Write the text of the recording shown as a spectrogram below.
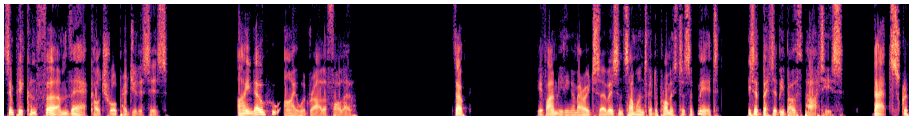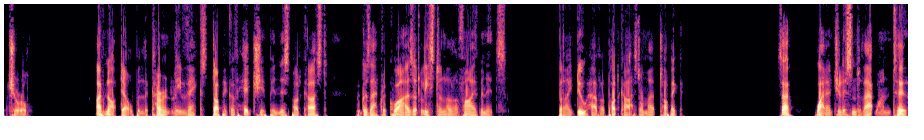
simply confirm their cultural prejudices? I know who I would rather follow. So, if I'm leading a marriage service and someone's going to promise to submit, it had better be both parties. That's scriptural. I've not dealt with the currently vexed topic of headship in this podcast because that requires at least another five minutes, but I do have a podcast on that topic. So why don't you listen to that one too?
